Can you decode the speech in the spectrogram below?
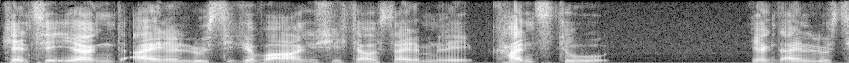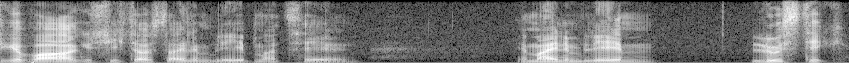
Kennst du irgendeine lustige wahre Geschichte aus deinem Leben? Kannst du irgendeine lustige wahre Geschichte aus deinem Leben erzählen? In meinem Leben. Lustig.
